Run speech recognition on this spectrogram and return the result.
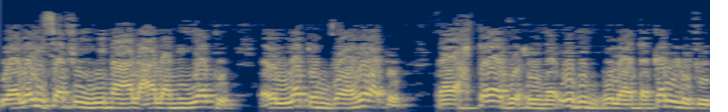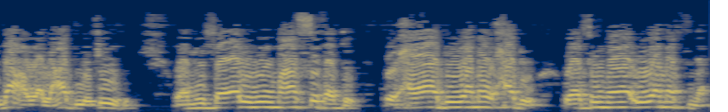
وليس فيه مع العلمية علة ظاهرة. فيحتاج حينئذ إلى تكلف دعوى العدل فيه. ومثاله مع الصفة أحاد وموحد وثناء ومثنى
